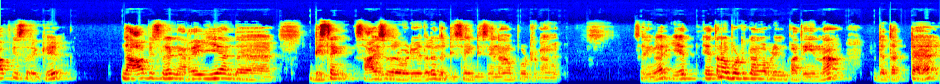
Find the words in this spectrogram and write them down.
ஆஃபீஸ் இருக்கு. இந்த ஆஃபீஸில் நிறைய அந்த டிசைன் சாய் சதுர வடிவத்தில் இந்த டிசைன் டிசைனாக போட்டிருக்காங்க. சரிங்களா? எத் எத்தனை போட்டிருக்காங்க அப்படின்னு பார்த்தீங்கன்னா கிட்டத்தட்ட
